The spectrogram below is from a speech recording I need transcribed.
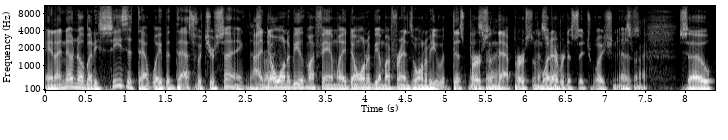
And I know nobody sees it that way, but that's what you're saying. I don't right. want to be with my family. I don't want to be with my friends. I want to be with this person, right. that person, That's whatever right. the situation That's is. right. So,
